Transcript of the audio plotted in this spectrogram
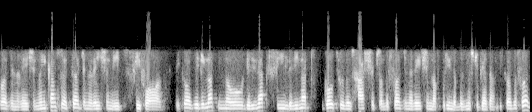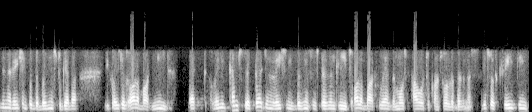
first generation. When it comes to the third generation, it's free for all because they do not know, they do not feel, they do not go through those hardships of the first generation of putting the business together. Because the first generation put the business together because it was all about need. But when it comes to the third generation businesses presently, it's all about who has the most power to control the business. This was creating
